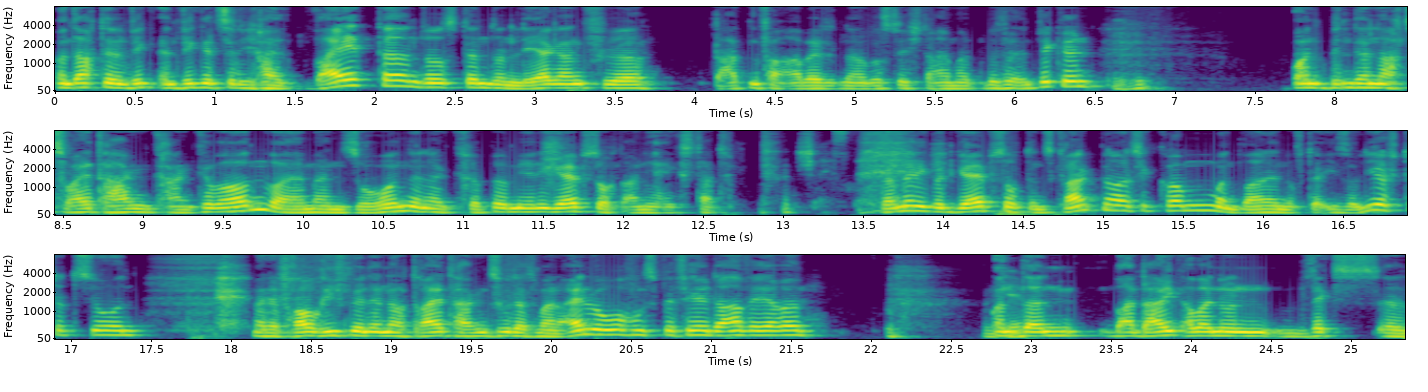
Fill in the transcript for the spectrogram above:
Und dachte, entwick entwickelst du dich halt weiter und wirst dann so einen Lehrgang für Datenverarbeitung, da wirst du dich da einmal ein bisschen entwickeln. Mhm und bin dann nach zwei Tagen krank geworden, weil mein Sohn in der Krippe mir die Gelbsucht angehext hat. Scheiße. Dann bin ich mit Gelbsucht ins Krankenhaus gekommen und war dann auf der Isolierstation. Meine Frau rief mir dann nach drei Tagen zu, dass mein Einberufungsbefehl da wäre. Okay. Und dann war da ich aber nun sechs, äh,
